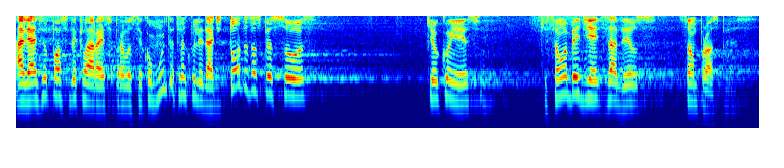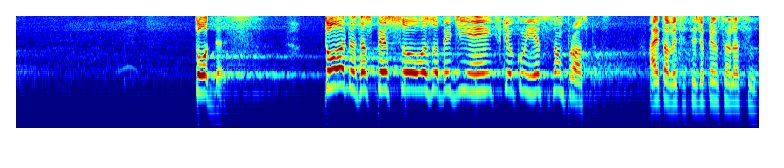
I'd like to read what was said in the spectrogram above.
Aliás, eu posso declarar isso para você com muita tranquilidade. Todas as pessoas que eu conheço, que são obedientes a Deus, são prósperas. Todas. Todas as pessoas obedientes que eu conheço são prósperas. Aí talvez você esteja pensando assim:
